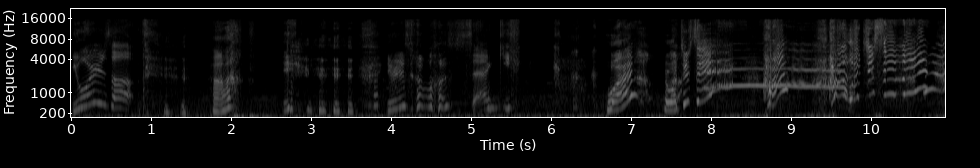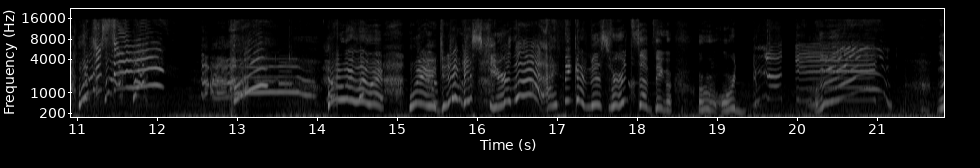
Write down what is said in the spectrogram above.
yours, uh, huh? yours was saggy. What? What'd you say? Huh? Huh? What'd you say, man? What'd you say? Huh? Wait, wait, wait, wait. Wait, did I mishear that? I think I misheard something or, or, or. Mm. Mm.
